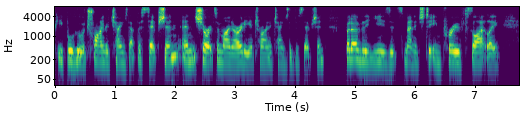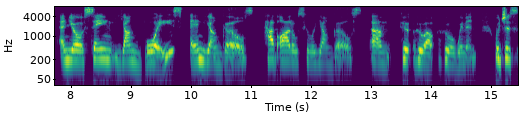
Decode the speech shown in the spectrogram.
people who are trying to change that perception. And sure, it's a minority are trying to change the perception, but over the years, it's managed to improve slightly. And you're seeing young boys and young girls have idols who are young girls, um, who, who are who are women, which has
